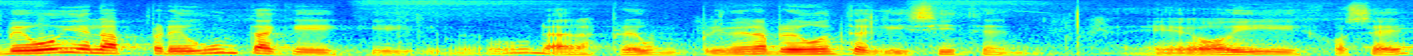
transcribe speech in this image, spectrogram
me voy a la pregunta que, una de las primeras preguntas que hiciste eh, hoy, José.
